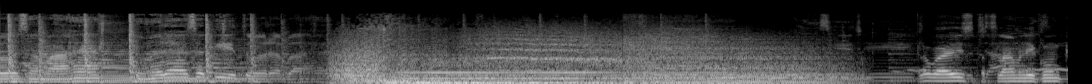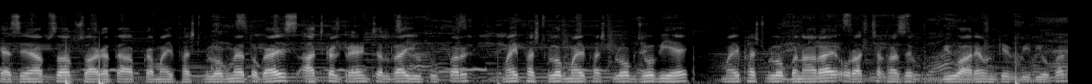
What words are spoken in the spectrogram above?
वो समा है। तुम रह सकी तो रबा है। हेलो गाइस अस्सलाम वालेकुम कैसे हैं आप सब? स्वागत है आपका माई फ़र्स्ट ब्लॉग में। तो गाइस आजकल ट्रेंड चल रहा है यूट्यूब पर। My first blog my first blog जो भी है। माई फ़र्स्ट ब्लॉग बना रहा है और अच्छा खासे व्यू आ रहे हैं उनके वीडियो पर।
